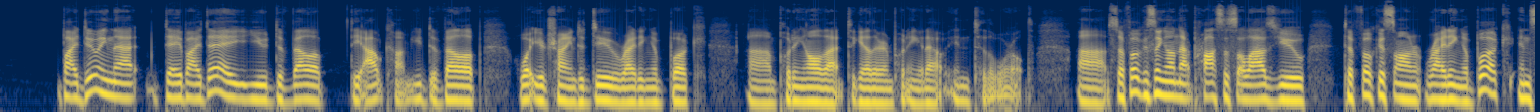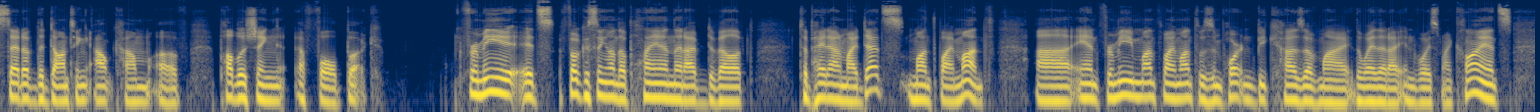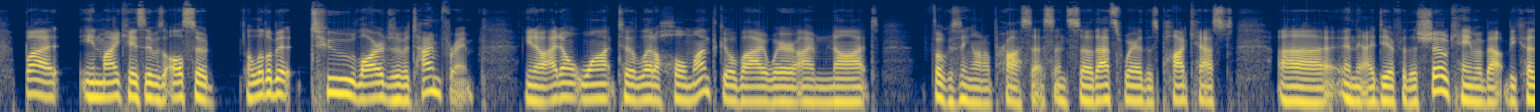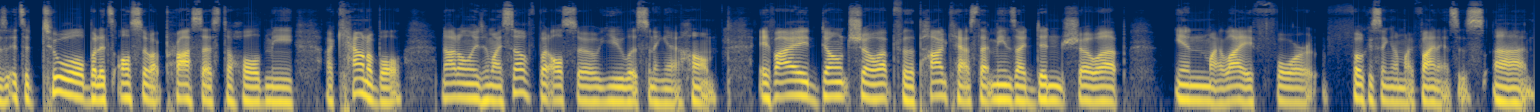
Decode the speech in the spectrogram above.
by doing that day by day, you develop the outcome. You develop what you're trying to do, writing a book, um, putting all that together and putting it out into the world. Uh, so, focusing on that process allows you to focus on writing a book instead of the daunting outcome of publishing a full book. For me, it's focusing on the plan that I've developed to pay down my debts month by month. Uh, and for me, month by month was important because of my the way that I invoice my clients. But in my case, it was also a little bit too large of a time frame. You know, I don't want to let a whole month go by where I'm not focusing on a process. And so that's where this podcast uh, and the idea for this show came about because it's a tool, but it's also a process to hold me accountable not only to myself, but also you listening at home. If I don't show up for the podcast, that means I didn't show up in my life for focusing on my finances. Uh,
